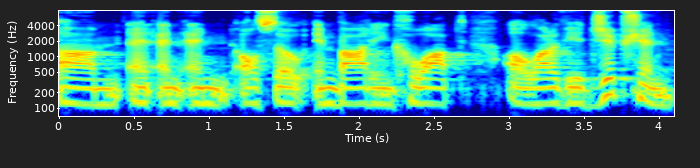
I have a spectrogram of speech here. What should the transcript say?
Um, um, and, and, and also embody and co opt a lot of the Egyptian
